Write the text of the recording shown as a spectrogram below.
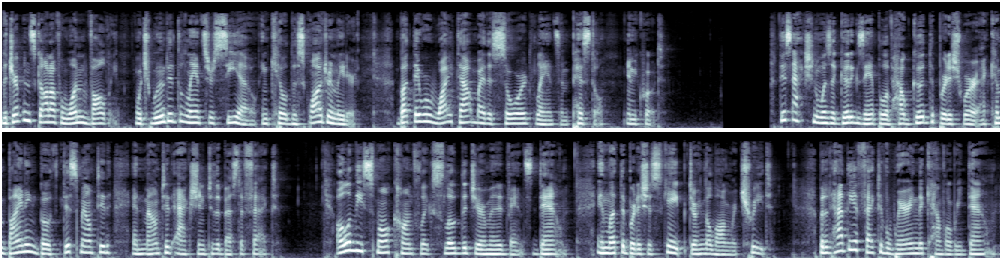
The Germans got off one volley, which wounded the Lancer's CO and killed the squadron leader, but they were wiped out by the sword, lance, and pistol. This action was a good example of how good the British were at combining both dismounted and mounted action to the best effect. All of these small conflicts slowed the German advance down and let the British escape during the long retreat but it had the effect of wearing the cavalry down.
